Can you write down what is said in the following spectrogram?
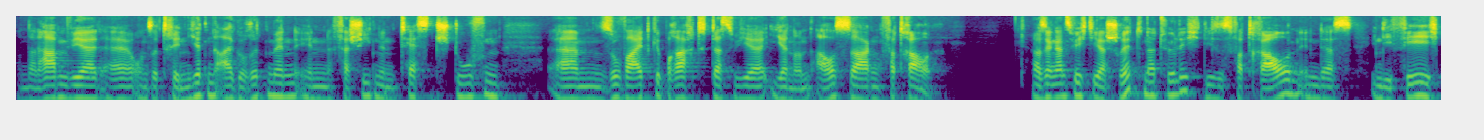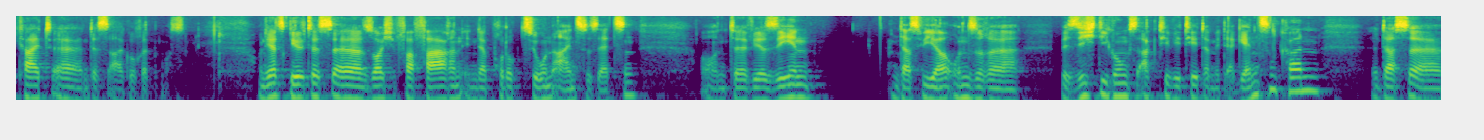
Und dann haben wir äh, unsere trainierten Algorithmen in verschiedenen Teststufen ähm, so weit gebracht, dass wir ihren Aussagen vertrauen. Also ein ganz wichtiger Schritt natürlich, dieses Vertrauen in, das, in die Fähigkeit äh, des Algorithmus. Und jetzt gilt es, äh, solche Verfahren in der Produktion einzusetzen. Und äh, wir sehen, dass wir unsere Besichtigungsaktivität damit ergänzen können, dass äh,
